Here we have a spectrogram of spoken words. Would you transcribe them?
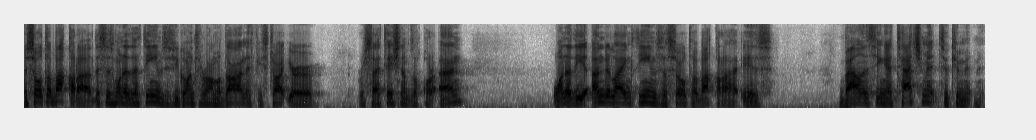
In Surah Al-Baqarah, this is one of the themes if you go into Ramadan, if you start your recitation of the Quran, one of the underlying themes of Surah Al-Baqarah is balancing attachment to commitment.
